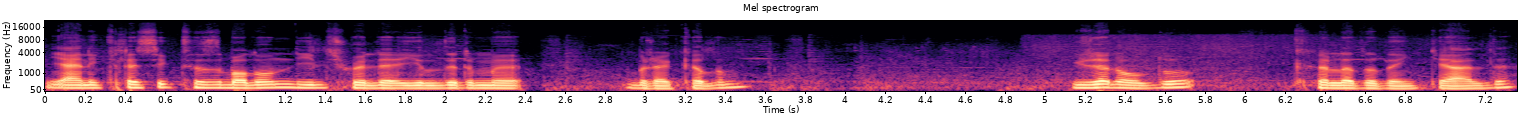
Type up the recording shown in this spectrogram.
Yani klasik tızı balon değil. Şöyle yıldırımı bırakalım. Güzel oldu. Kırla da denk geldi.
